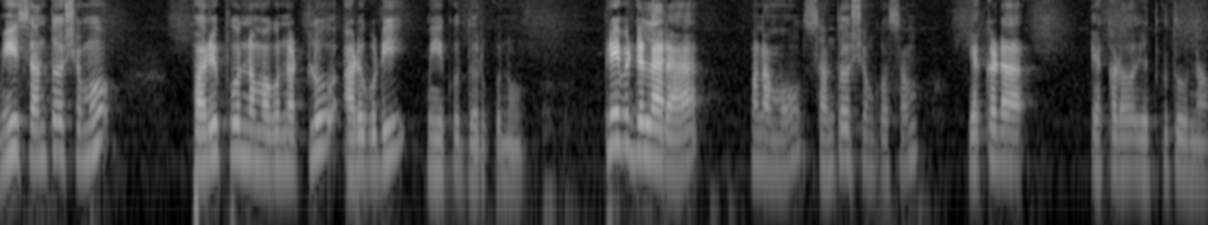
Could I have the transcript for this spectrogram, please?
మీ సంతోషము పరిపూర్ణమగునట్లు అడుగుడి మీకు దొరుకును. ప్రియబిడ్డలారా మనము సంతోషం కోసం ఎక్కడ ఎక్కడో ఎతుకుతూ ఉన్నాం.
